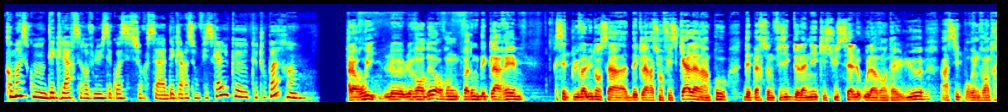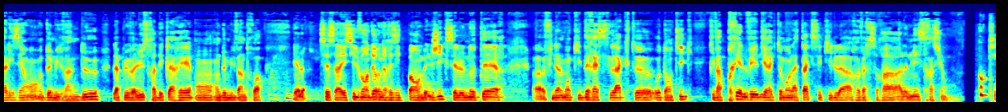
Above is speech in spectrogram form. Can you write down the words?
Comment est-ce qu'on déclare ces revenus? C'est quoi? C'est sur sa déclaration fiscale que, que tout part? Alors oui, le, le vendeur va donc déclarer cette plus-value dans sa déclaration fiscale à l'impôt des personnes physiques de l'année qui suit celle où la vente a eu lieu. Ainsi, pour une vente réalisée en 2022, la plus-value sera déclarée en, 2023. c'est ça. Et si le vendeur ne réside pas en Belgique, c'est le notaire euh, finalement qui dresse l'acte euh, authentique qui va prélever directement la taxe et qui la reversera à l'administration. Ok,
